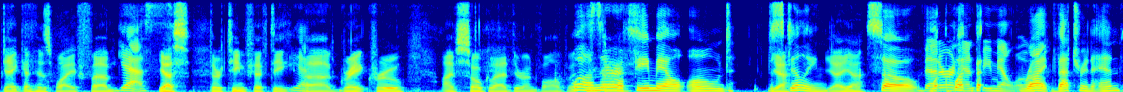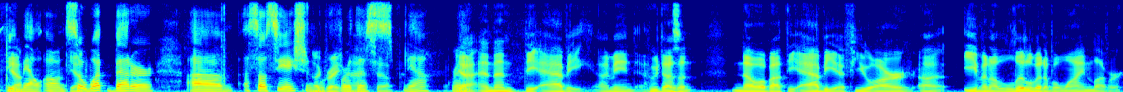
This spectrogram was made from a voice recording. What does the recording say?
Jake and his wife. Um, Yes. Yes, 1350. Yeah. Uh, great crew. I'm so glad they're involved with Well, you and they're a female-owned Yeah. Distilling. Yeah, yeah. So Veteran what and be- female-owned. Right, veteran and female-owned. So Yep. what better um, association A great for this? Yeah, great. Yeah, and then the Abbey. I mean, who doesn't know about the Abbey if you are uh, even a little bit of a wine lover?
